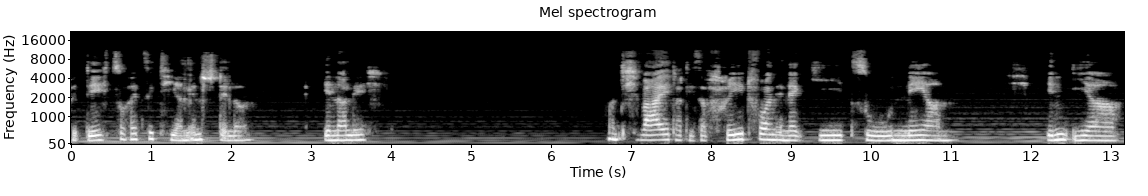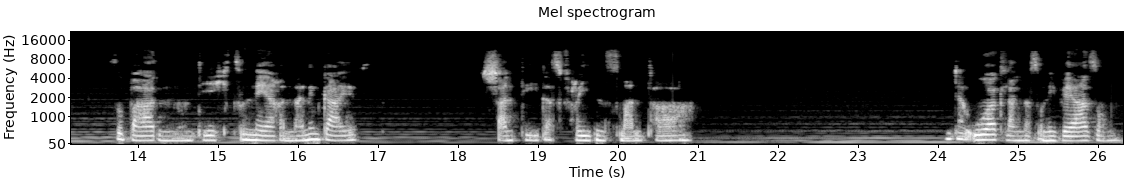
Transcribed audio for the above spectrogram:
für dich zu rezitieren in Stille, innerlich und dich weiter dieser friedvollen Energie zu nähern in ihr zu baden und dich zu nähren, deinen Geist. Shanti, das Friedensmantra. Und der Urklang des Universums.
